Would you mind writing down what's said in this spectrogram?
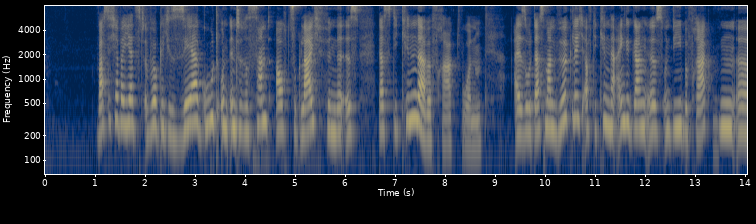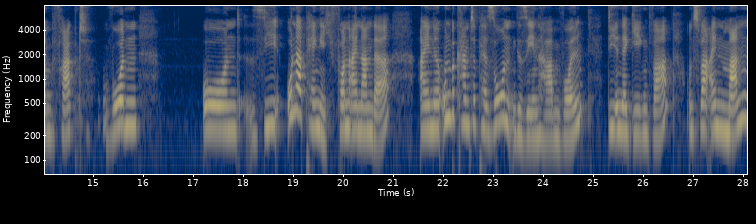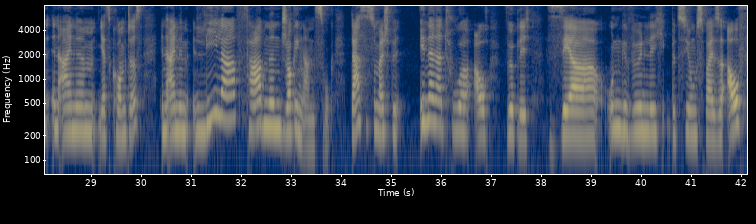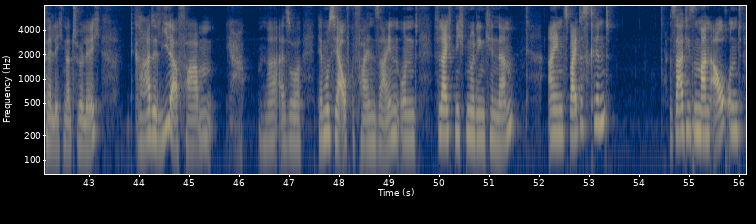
Was ich aber jetzt wirklich sehr gut und interessant auch zugleich finde, ist, dass die Kinder befragt wurden. Also, dass man wirklich auf die Kinder eingegangen ist und die Befragten äh, befragt wurden und sie unabhängig voneinander eine unbekannte Person gesehen haben wollen, die in der Gegend war. Und zwar einen Mann in einem, jetzt kommt es, in einem lilafarbenen Jogginganzug. Das ist zum Beispiel in der Natur auch wirklich sehr ungewöhnlich beziehungsweise auffällig natürlich. Gerade lila Farben, ne, also der muss ja aufgefallen sein und vielleicht nicht nur den Kindern. Ein zweites Kind sah diesen Mann auch und,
